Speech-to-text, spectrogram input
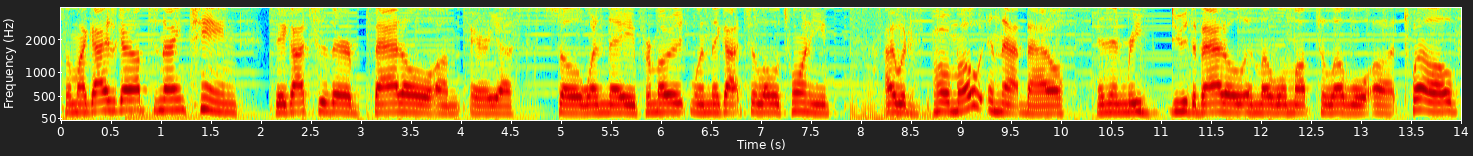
So my guys got up to 19. They got to their battle um, area. So when they promoted, when they got to level 20, I would promote in that battle and then redo the battle and level them up to level uh, 12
